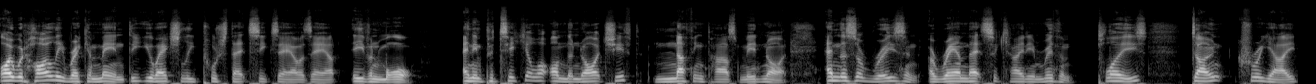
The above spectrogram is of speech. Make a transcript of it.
I would highly recommend that you actually push that six hours out even more. And in particular on the night shift, nothing past midnight. And there's a reason around that circadian rhythm. Please don't create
